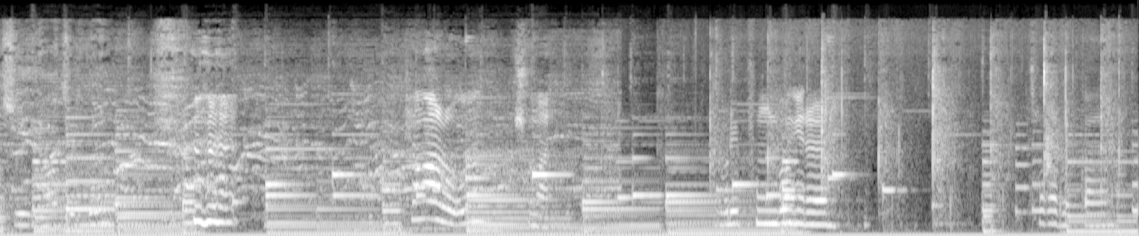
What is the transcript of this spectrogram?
평화로운 주말. 우리 봉봉이를 찾아볼까요?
